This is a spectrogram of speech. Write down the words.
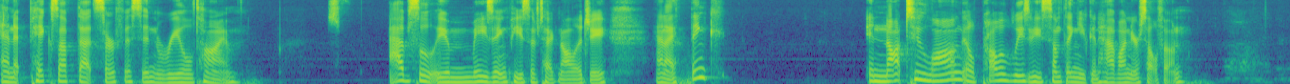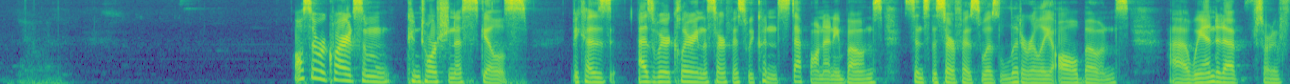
and it picks up that surface in real time. Absolutely amazing piece of technology. And I think in not too long, it'll probably be something you can have on your cell phone. Also required some contortionist skills because as we were clearing the surface, we couldn't step on any bones since the surface was literally all bones. Uh, we ended up sort of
